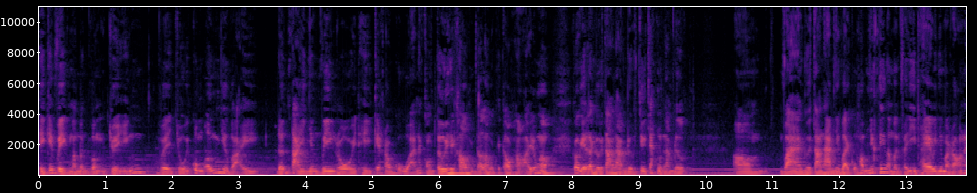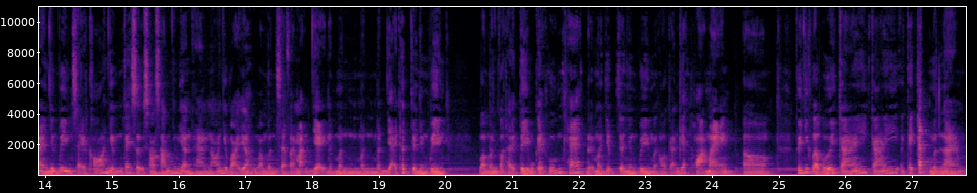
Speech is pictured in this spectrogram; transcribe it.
thì cái việc mà mình vận chuyển về chuỗi cung ứng như vậy đến tay nhân viên rồi thì cái rau củ quả nó còn tươi hay không? Đó là một cái câu hỏi đúng không? Có nghĩa là người ta làm được chưa chắc mình làm được. Um, và người ta làm như vậy cũng không nhất thiết là mình phải đi theo nhưng mà rõ ràng nhân viên sẽ có những cái sự so sánh giống như anh Han nói như vậy á và mình sẽ phải mạnh dạn để mình mình mình giải thích cho nhân viên. Và mình có thể tìm một cái hướng khác để mà giúp cho nhân viên mình họ cảm giác thỏa mãn. Uh, thứ nhất là với cái cái cái cách mình làm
